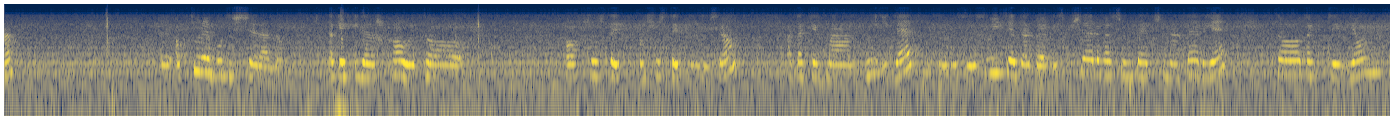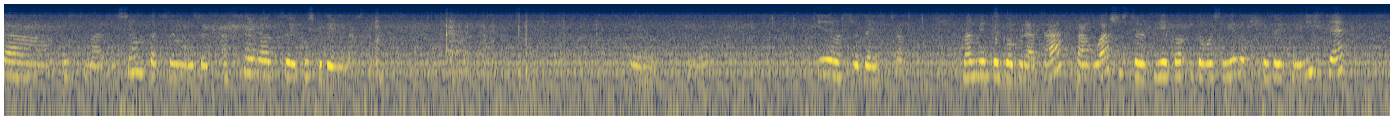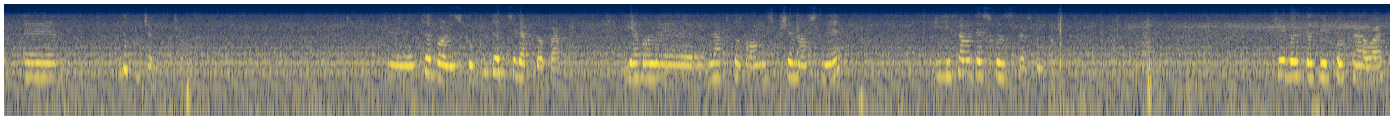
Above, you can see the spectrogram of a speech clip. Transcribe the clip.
Y, O której budzisz się rano? Tak jak idę do szkoły, to o 6.00 o 6.50, a tak jak mam nie idę, to jest weekend albo jakaś przerwa świąteczna, ferie, to tak 9, 8, 10, tak sobie a od sobie pośpię do 11. Mm, no. Ile masz rodzeństwa? Mam jednego brata, Pawła, sześcioletniego i do właśnie jego przyszłego liście yy, dokuczę mi trochę. Yy, co wolisz, komputer czy laptopa? Ja wolę laptopa, on jest przenośny i sama też korzystam z niego. Kiedy ostatnio płakałaś?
